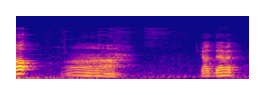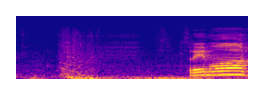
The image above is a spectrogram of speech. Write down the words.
oh. Ah. God damn it. Three more.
